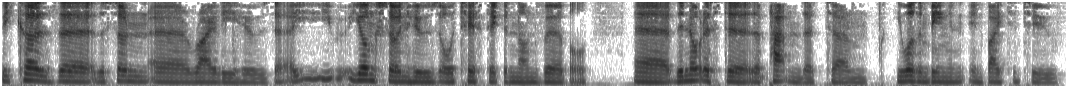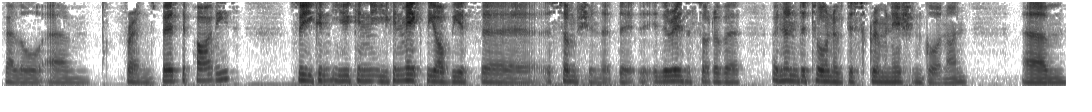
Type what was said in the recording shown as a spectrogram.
because the the son uh, Riley, who's a young son who's autistic and non-verbal, uh, they noticed uh, the pattern that um, he wasn't being invited to fellow um, friends' birthday parties. So you can you can you can make the obvious uh, assumption that the, there is a sort of a an undertone of discrimination going on. Um,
